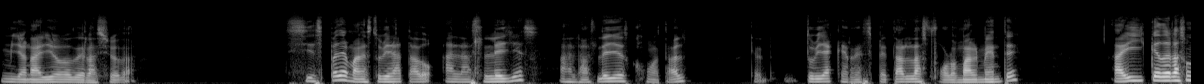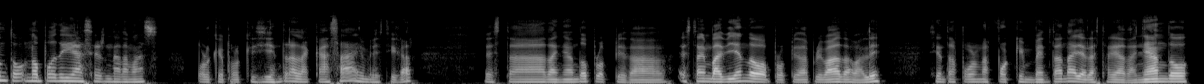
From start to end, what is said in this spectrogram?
millonario de la ciudad. Si Spider-Man estuviera atado a las leyes, a las leyes como tal, que tuviera que respetarlas formalmente, ahí quedó el asunto, no podría hacer nada más. ¿Por qué? Porque si entra a la casa a investigar, está dañando propiedad, está invadiendo propiedad privada, ¿vale? Si entra por una fucking ventana ya la estaría dañando.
